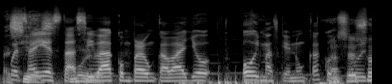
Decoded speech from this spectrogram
Pues Así ahí es. está, si va a comprar un caballo hoy más que nunca, consulte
